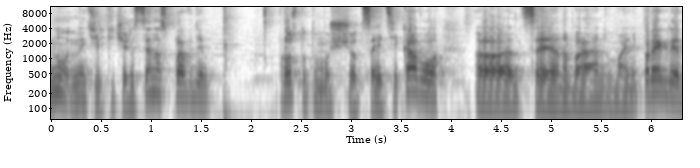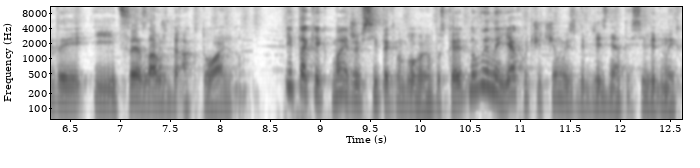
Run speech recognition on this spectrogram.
ну, не тільки через це насправді. Просто тому, що це цікаво, це набирає нормальні перегляди і це завжди актуально. І так як майже всі техноблогери випускають новини, я хочу чимось відрізнятися від них.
